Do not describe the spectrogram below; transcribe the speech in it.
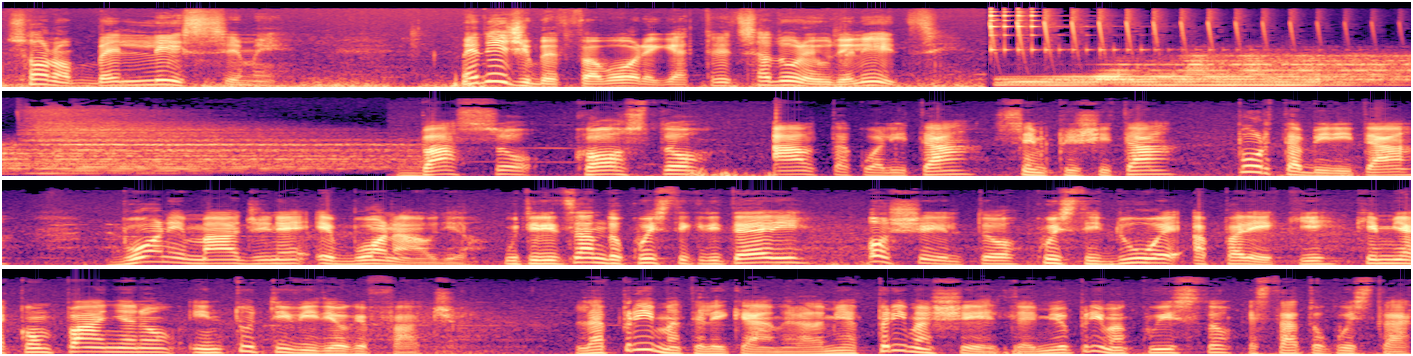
Sono bellissime. Mi dici per favore che attrezzature utilizzi? Basso costo, alta qualità, semplicità, portabilità, buona immagine e buon audio. Utilizzando questi criteri ho scelto questi due apparecchi che mi accompagnano in tutti i video che faccio. La prima telecamera, la mia prima scelta, il mio primo acquisto è stato questa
